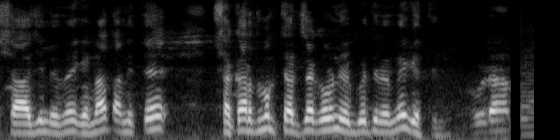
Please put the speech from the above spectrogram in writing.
शहाजी निर्णय घेणार आणि ते सकारात्मक चर्चा करून योग्य ते निर्णय घेतील. बुलढाणा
